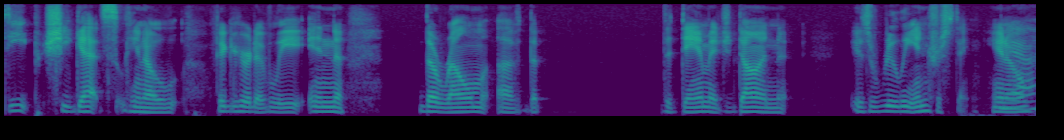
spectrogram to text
deep she gets, you know, figuratively in the realm of the the damage done is really interesting, you know? Yeah.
